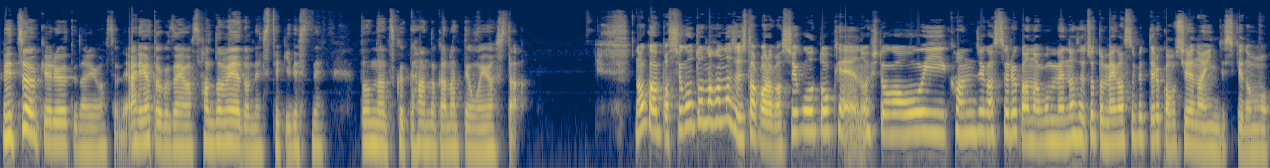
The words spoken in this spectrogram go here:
めっちゃウケるってなりましたね。ありがとうございます。ハンドメイドね、素敵ですね。どんなん作ってはんのかなって思いました。なんかやっぱ仕事の話したからか仕事系の人が多い感じがするかな。ごめんなさい。ちょっと目が滑ってるかもしれないんですけども。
